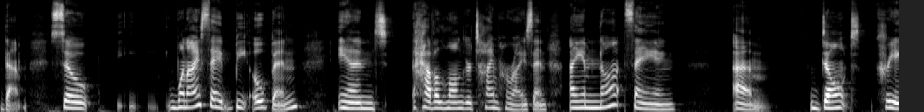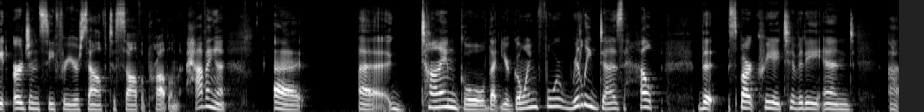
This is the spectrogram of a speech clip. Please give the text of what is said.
them. So when I say be open and have a longer time horizon, I am not saying um, don't create urgency for yourself to solve a problem. Having a, a, a time goal that you're going for really does help the spark creativity and uh,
